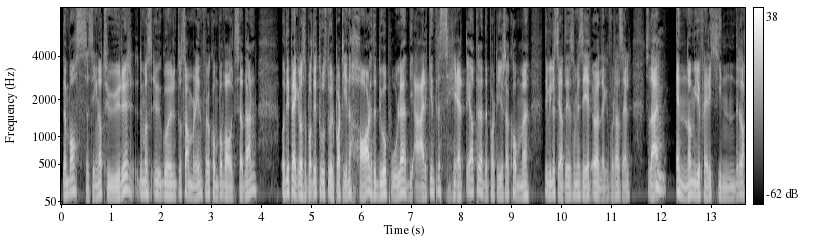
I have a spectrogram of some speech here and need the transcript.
Det er masse signaturer du må gå rundt og samle inn for å komme på valgseddelen. Og de peker også på at de to store partiene har dette duopolet. De er ikke interessert i at tredjepartier skal komme. De vil jo si at de som vi sier, ødelegger for seg selv. Så det er mm. enda mye flere hindre da,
